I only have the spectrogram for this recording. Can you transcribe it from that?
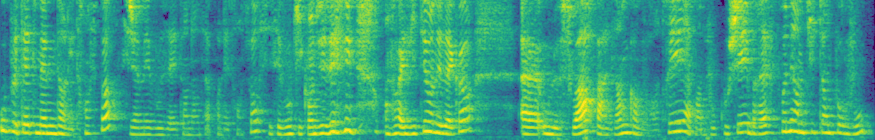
ou peut-être même dans les transports, si jamais vous avez tendance à prendre les transports, si c'est vous qui conduisez, on va éviter, on est d'accord, euh, ou le soir par exemple, quand vous rentrez, avant de vous coucher, bref, prenez un petit temps pour vous,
